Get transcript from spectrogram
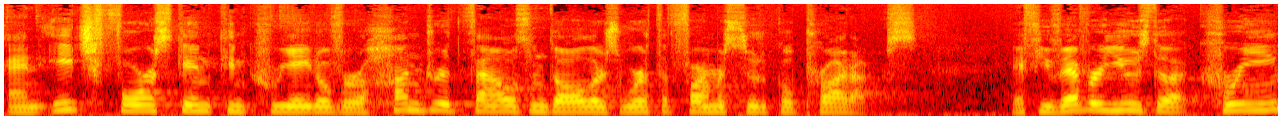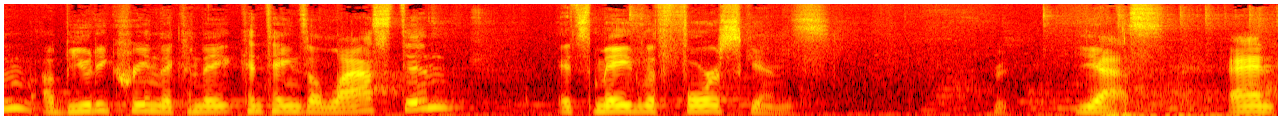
and each foreskin can create over $100,000 worth of pharmaceutical products. If you've ever used a cream, a beauty cream that contains elastin, it's made with foreskins. Yes. And,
